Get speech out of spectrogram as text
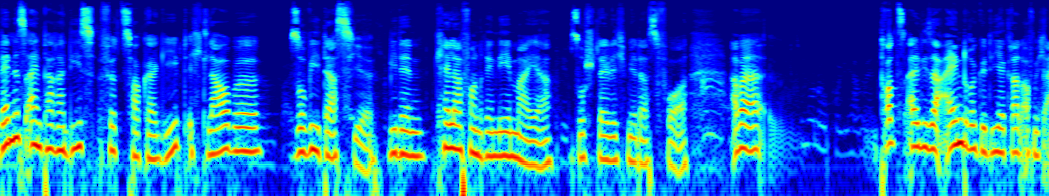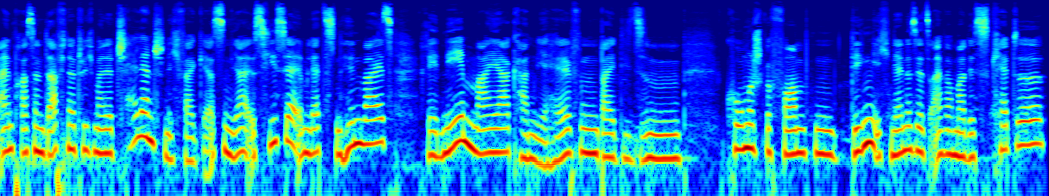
Wenn es ein Paradies für Zocker gibt, ich glaube, so wie das hier, wie den Keller von René Meyer, so stelle ich mir das vor. Aber trotz all dieser Eindrücke, die hier gerade auf mich einprasseln, darf ich natürlich meine Challenge nicht vergessen. Ja, es hieß ja im letzten Hinweis, René Meyer kann mir helfen bei diesem komisch geformten Ding. Ich nenne es jetzt einfach mal Diskette,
